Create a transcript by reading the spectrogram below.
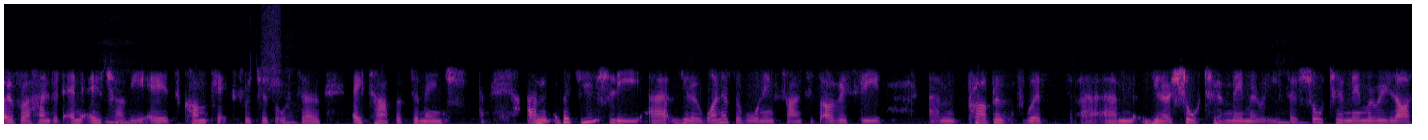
over a hundred, and HIV/AIDS complex, which is also a type of dementia. Um, but usually, uh, you know, one of the warning signs is obviously um, problems with, uh, um, you know, short-term memory. So short-term memory loss.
